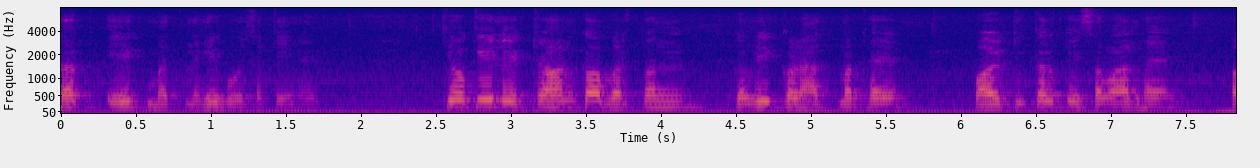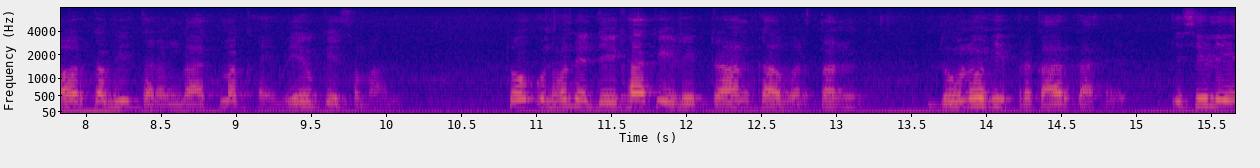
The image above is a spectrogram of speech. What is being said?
तक एक मत नहीं हो सके हैं। क्योंकि इलेक्ट्रॉन का वर्तन कभी कणात्मक है पार्टिकल के समान है और कभी तरंगात्मक है, वेव के समान। तो उन्होंने देखा कि इलेक्ट्रॉन का वर्तन दोनों ही प्रकार का है। इसीलिए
